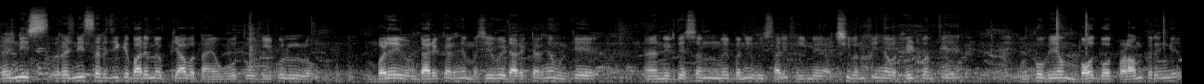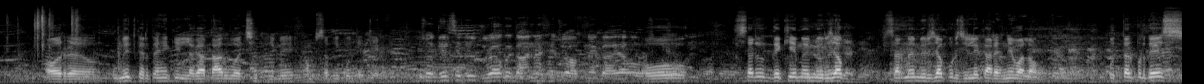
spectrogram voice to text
रजनीश रजनीश सर जी के बारे में अब क्या बताएँ? वो तो बिल्कुल बड़े डायरेक्टर हैं मज़े हुए डायरेक्टर हैं। उनके निर्देशन में बनी हुई सारी फ़िल्में अच्छी बनती हैं और हिट बनती हैं। उनको भी हम बहुत बहुत प्रणाम करेंगे। और उम्मीद करते हैं कि लगातार वो अच्छी फ़िल्में हम सभी को देते रहें। जो दिल से दिल जुड़ा हुआ कोई गाना है जो आपने गाया हो? ओ सर देखिए मैं मिर्ज़ा सर मैं मिर्ज़ापुर ज़िले का रहने वाला हूँ। उत्तर प्रदेश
